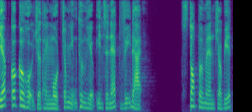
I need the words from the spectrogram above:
Yelp có cơ hội trở thành một trong những thương hiệu Internet vĩ đại. Stopperman cho biết,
